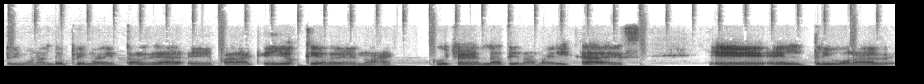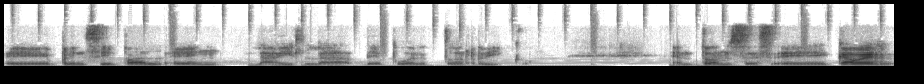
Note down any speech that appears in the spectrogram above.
Tribunal de primera instancia, eh, para aquellos que nos escuchan en Latinoamérica, es eh, el tribunal eh, principal en la isla de Puerto Rico. Entonces, eh, cabe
